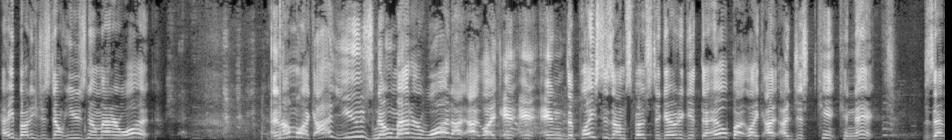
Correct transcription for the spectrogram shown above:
hey, buddy, just don't use no matter what. And I'm like, I use no matter what. I, I like, and, and, and, the places I'm supposed to go to get the help, I like, I, I just can't connect. Does that?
